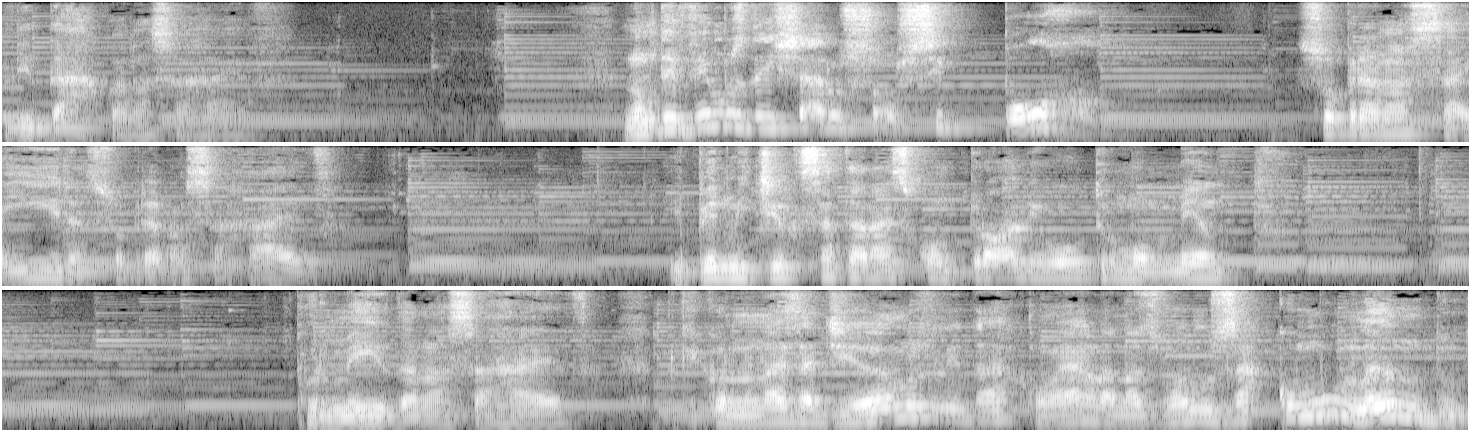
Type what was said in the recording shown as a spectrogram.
lidar com a nossa raiva. Não devemos deixar o sol se pôr sobre a nossa ira, sobre a nossa raiva. E permitir que Satanás controle o outro momento por meio da nossa raiva. Porque quando nós adiamos lidar com ela, nós vamos acumulando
